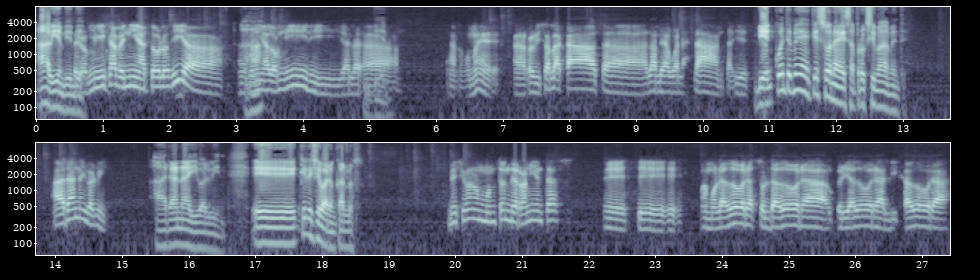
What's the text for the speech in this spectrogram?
Ah, bien, bien, Pero mi hija venía todos los días, venía a dormir y a, a, a, revisar la casa, a darle agua a las plantas y eso. Bien, cuénteme qué zona es aproximadamente. Arana y Balbín. Arana y Balbín. Eh, ¿Qué le llevaron, Carlos? Me llevaron un montón de herramientas, este, amoladora, soldadora, operadora, lijadora,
